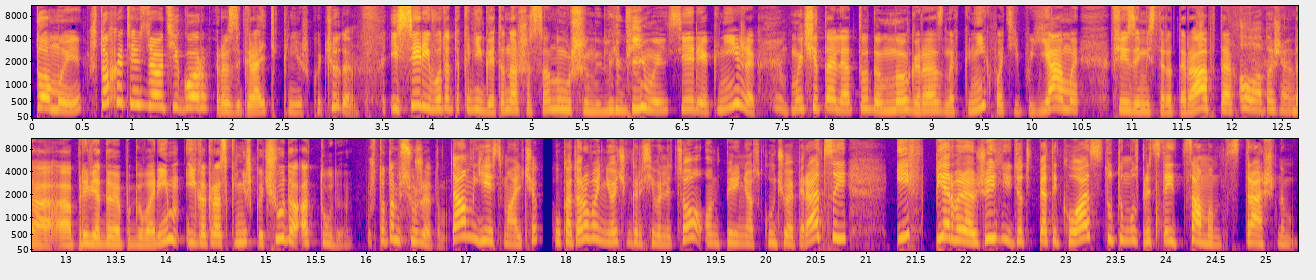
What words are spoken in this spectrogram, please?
то мы что хотим сделать, Егор? Разыграть книжку «Чудо». Из серии вот эта книга, это наша с Анушиной любимая серия книжек. Мы читали оттуда много разных книг по типу «Ямы», все из-за мистера Терапта. О, обожаю. Да, а, привет, давай поговорим. И как раз книжка «Чудо» оттуда. Что там с сюжетом? Там есть мальчик, у которого не очень красивое лицо, он перенес кучу операций, и в первый раз в жизни идет в пятый класс, тут ему предстоит самым страшным,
